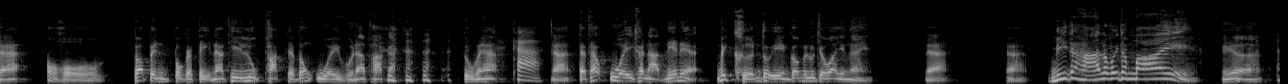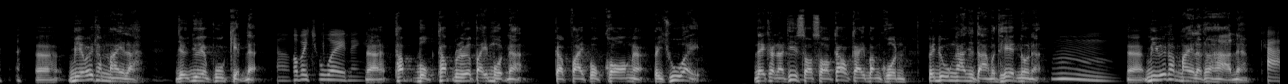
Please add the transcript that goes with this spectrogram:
นะฮะโอ้โห ก็เป็นปกตินะที่ลูกพักจะต้องอวยหัวหน้าพัก ถูกไหมฮะค่ะนะแต่ถ้าอวยขนาดนี้เนี่ย ไม่เขินตัวเองก็ไม่รู้จะว่ายังไงนะนะมีทหารเอาไว้ทำไมเนี่ยอะมีเอาไว้ทำไมล่ะอย่างอยู่อย่างภูเก็ตน่ะ เออเขาไปช่วยนะไง นะทัพบกทัพเรือไปหมดน่ะ กับฝ่ายปกครองน่ะไปช่วย ในขณะที่สสก้าวไกลบางคน ไปดูงานอยู่ต่างประเทศโน่นน่ะอืมนะมีไว้ทำไมล่ะทหารเนี่ยค่ะ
